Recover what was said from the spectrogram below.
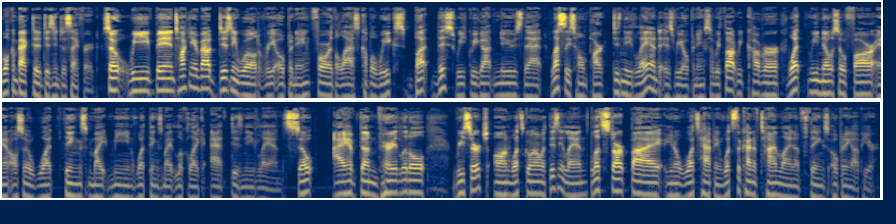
And welcome back to Disney Deciphered. So, we've been talking about Disney World reopening for the last couple weeks, but this week we got news that Leslie's home park, Disneyland, is reopening. So, we thought we'd cover what we know so far and also what things might mean, what things might look like at Disneyland. So, I have done very little research on what's going on with Disneyland. Let's start by, you know, what's happening. What's the kind of timeline of things opening up here?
